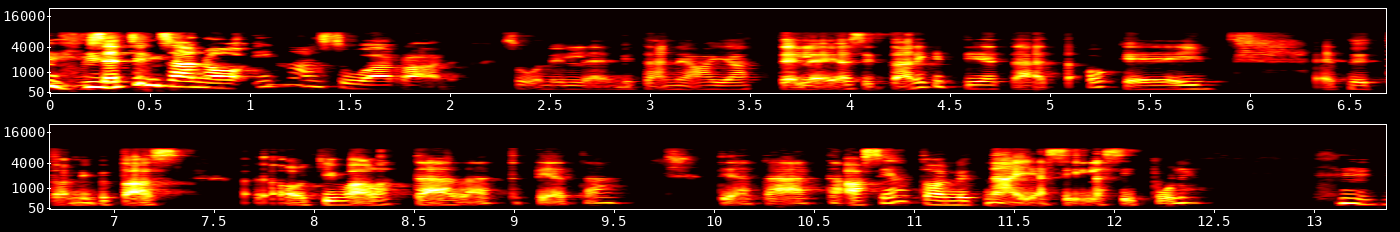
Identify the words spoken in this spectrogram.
ihmiset sitten sanoo ihan suoraan suunnilleen, mitä ne ajattelee. Ja sitten ainakin tietää, että okei, että nyt on niinku taas on kiva olla täällä, että tietää, tietää, että asiat on nyt näin ja sillä sipuli. Hmm.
